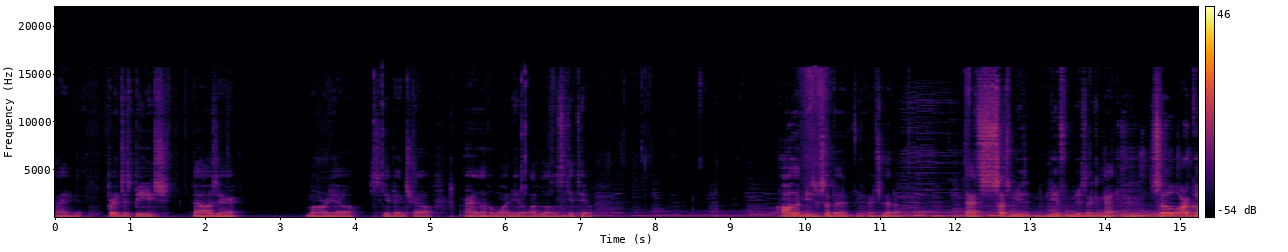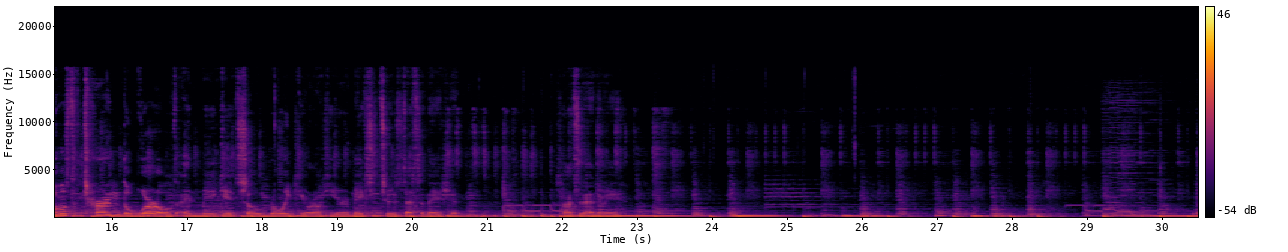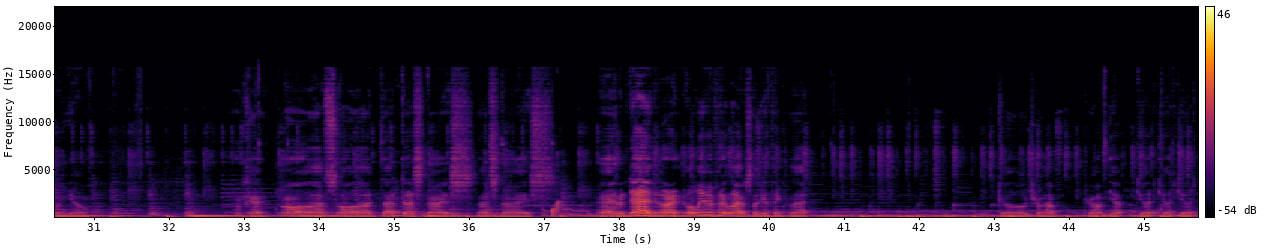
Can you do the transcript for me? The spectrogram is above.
Like Princess Peach, Bowser, Mario, skip intro. Alright, level one. We have a lot of levels to get to. All that music's so good. Turn that up. That's such mu beautiful music. Okay, so our goal is to turn the world and make it so Rolling Hero here makes it to his destination. So that's an enemy. That that that's nice. That's nice. And I'm dead. All right. Oh, we have infinite lives. So good thing for that. Go drop, drop. Yep. Good. Good. Good.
